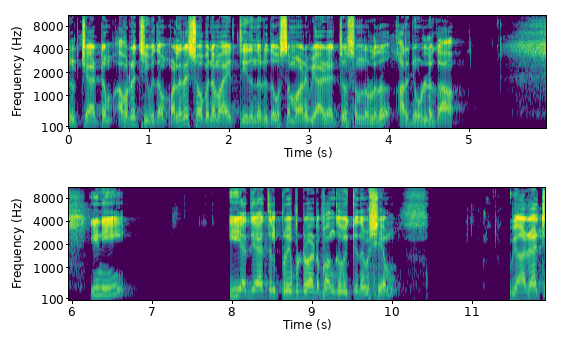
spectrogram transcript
തീർച്ചയായിട്ടും അവരുടെ ജീവിതം വളരെ ശോഭനമായി തീരുന്ന ഒരു ദിവസമാണ് വ്യാഴാഴ്ച ദിവസം എന്നുള്ളത് അറിഞ്ഞുകൊള്ളുക. ഇനി ഈ അധ്യായത്തിൽ പ്രിയപ്പെട്ടവരായിട്ട് പങ്കുവയ്ക്കുന്ന വിഷയം വ്യാഴാഴ്ച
